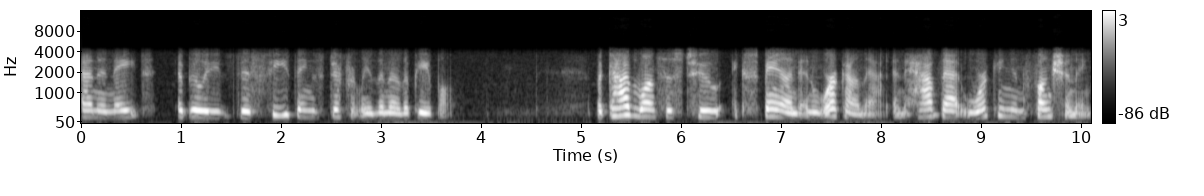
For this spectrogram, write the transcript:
an innate ability to see things differently than other people. But God wants us to expand and work on that and have that working and functioning.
